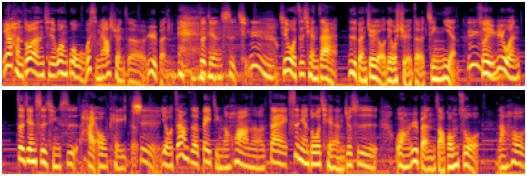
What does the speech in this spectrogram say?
因为很多人其实问过我，为什么要选择日本 这件事情？嗯，其实我之前在日本就有留学的经验，嗯，所以日文这件事情是还 OK 的。是有这样子的背景的话呢，在四年多前就是往日本找工作。然后，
